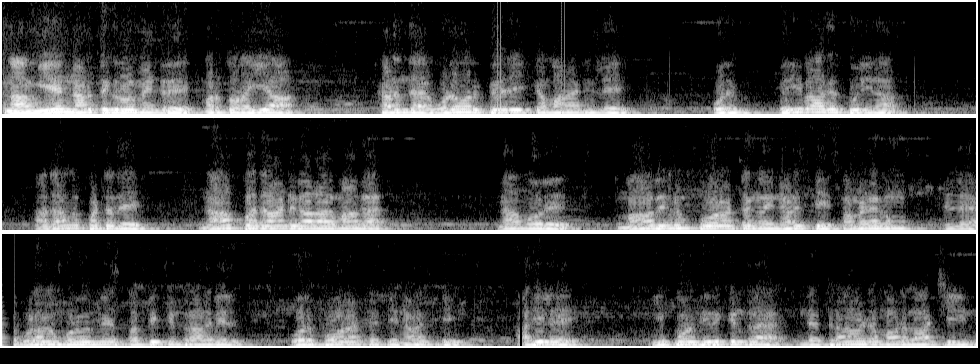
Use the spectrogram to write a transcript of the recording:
நாம் ஏன் நடத்துகிறோம் என்று மருத்துவர் ஐயா கடந்த உழவர் பேரியக்க மாநாட்டிலே ஒரு விரிவாக கூறினார். அதாகப்பட்டது நாற்பது ஆண்டு காலமாக நாம் ஒரு மாபெரும் போராட்டங்களை நடத்தி தமிழகம் இல்ல உலகம் முழுவதுமே ஸ்தம்பிக்கின்ற அளவில் ஒரு போராட்டத்தை நடத்தி அதிலே இப்பொழுது இருக்கின்ற இந்த திராவிட மாடல் ஆட்சியின்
